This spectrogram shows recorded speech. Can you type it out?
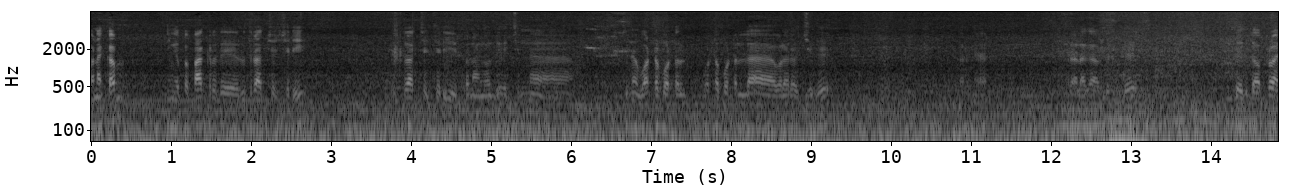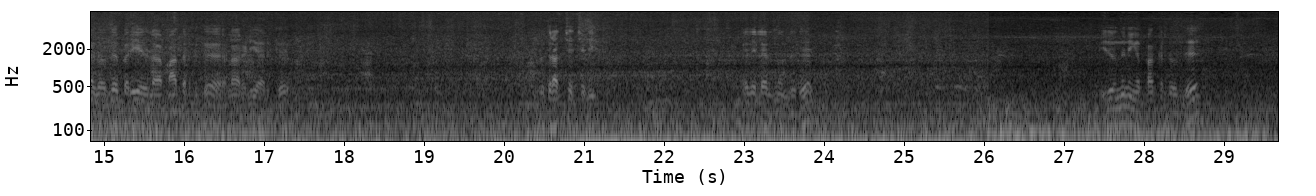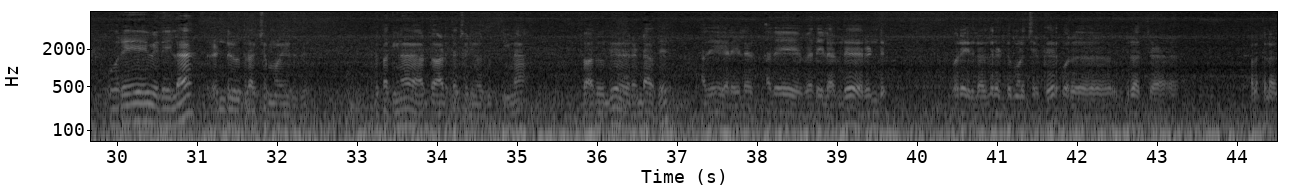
வணக்கம். நீங்கள் இப்போ பார்க்குறது ருத்ராட்ச செடி. ருத்ராட்ச செடி இப்போ நாங்கள் வந்து சின்ன சின்ன வாட்டர் பாட்டில் வாட்டர் பாட்டிலில் வளர வச்சுது. பாருங்க. அழகாக வந்துருக்கு. இதுக்கப்புறம் இதை வந்து பெரிய இதில் மாற்றுறதுக்கு எல்லாம் ரெடியாக இருக்குது ருத்ராட்ச செடி. இதிலேருந்து வந்தது. இது வந்து நீங்கள் பார்க்குறது வந்து ஒரே விதையில் ரெண்டு ருத்ராட்சம் முளையிறது இது பார்த்திங்கன்னா அடுத்த அடுத்த செடி வருது பார்த்திங்கன்னா ஸோ அது வந்து ரெண்டாவது. அதே இலையில அதே விதையிலேருந்து ரெண்டு. ஒரே இதில் வந்து ரெண்டு முளைச்சிருக்கு. ஒரு ருத்ராட்ச பழத்தில்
